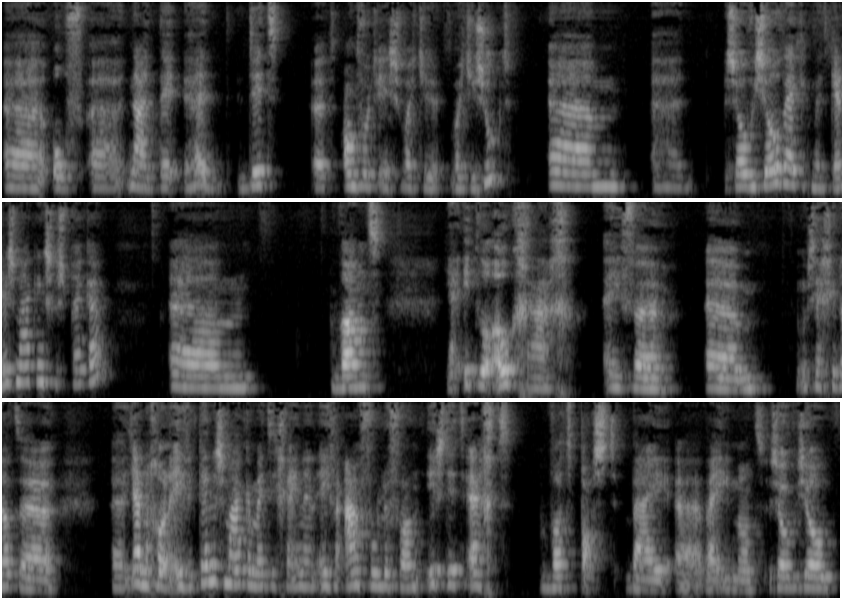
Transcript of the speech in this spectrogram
Uh, of uh, nou, dit het antwoord is wat je, wat je zoekt. Um, sowieso werk ik met kennismakingsgesprekken. Ehm, want ja, ik wil ook graag even, ehm, hoe zeg je dat? Ja, dan gewoon even kennis maken met diegene en even aanvoelen van, is dit echt wat past bij, uh, bij iemand? Sowieso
